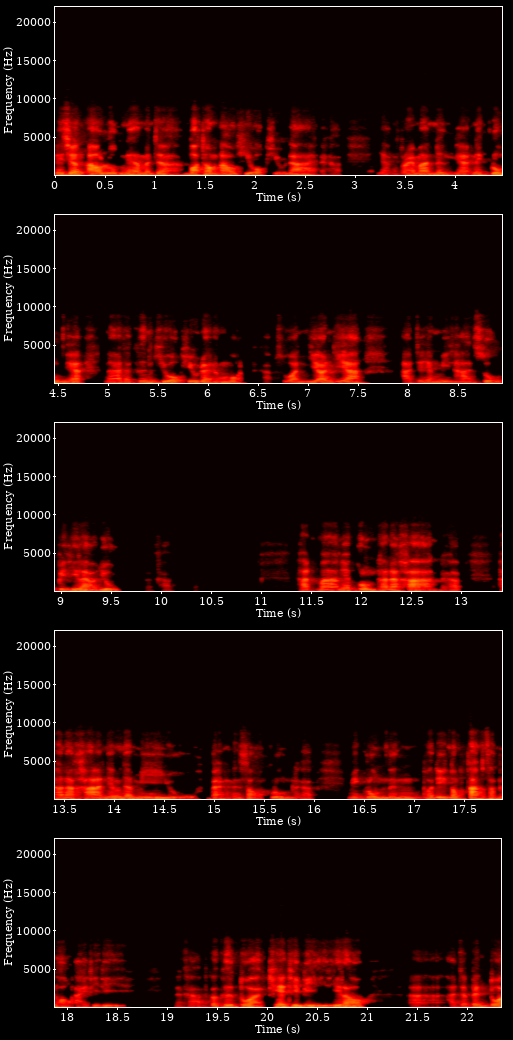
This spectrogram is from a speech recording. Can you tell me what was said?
ในเชิง outlook เนี่ยมันจะ bottom out QoQ ได้นะครับ อย่างไตรมาส1เนี้ยในกลุ่มเนี้ยน่าจะขึ้น QoQ ได้ทั้งหมดนะครับส่วน Year on Year อาจจะยังมีฐานสูงปีที่แล้วอยู่นะครับ ถัดมาเนี่ยกลุ่มธนาคารนะครับ ธนาคารเนี่ยมันจะมีอยู่แบ่งเป็น2กลุ่มนะครับ มีกลุ่มหนึ่งพอดีต้องตั้งสำรอง ITD นะครับก็คือตัว KTB ที่เรา อาจจะเป็นตัว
